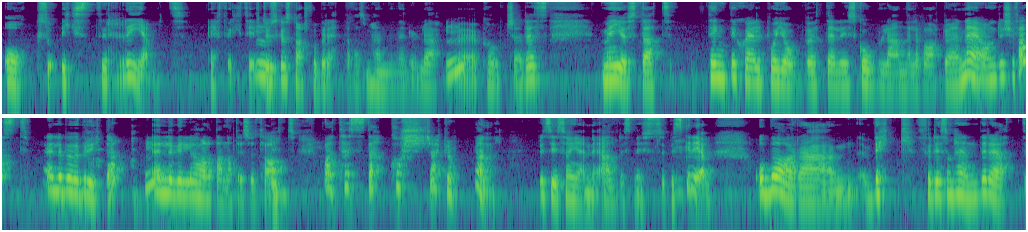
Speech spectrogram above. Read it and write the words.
Och så extremt effektivt. Mm. Du ska snart få berätta vad som hände när du Mm. löpcoachades. Men just att tänk dig själv på jobbet eller i skolan eller vart du än är. Om du kör fast eller behöver bryta Mm. eller vill ha något annat resultat. Bara testa, korsa kroppen. Precis som Jenny alldeles nyss beskrev. Och bara mm, väck. För det som händer är att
